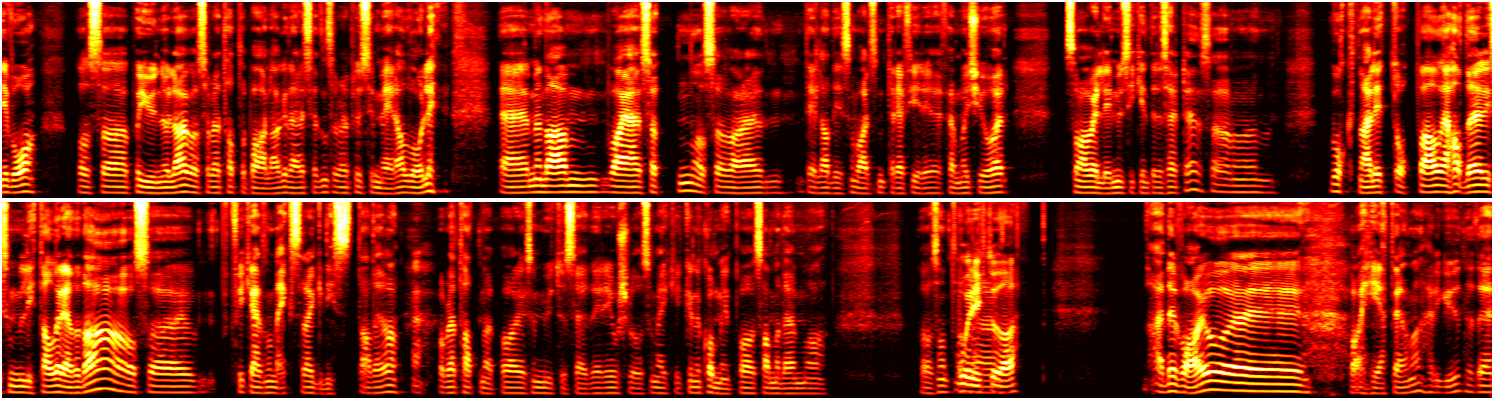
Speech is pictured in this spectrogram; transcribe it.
nivå. Og så på juniorlag, og så ble jeg tatt opp på A-laget der isteden. Så ble det plutselig mer alvorlig. Eh, Men da var jeg 17, og så var jeg en del av de som var liksom 3-4-25 år, som var veldig musikkinteresserte. Så våkna litt opp av Jeg hadde liksom litt allerede da, og så fikk jeg en sånn ekstra gnist av det. da, Ja. Og ble tatt med på liksom utesteder i Oslo som jeg ikke kunne komme inn på sammen med dem. og, og sånt. Hvor gikk du da? Nei, det var jo eh, Hva het det igjen, da? Herregud. Det,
